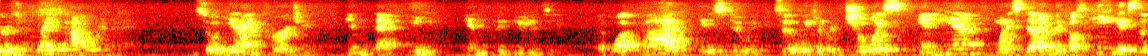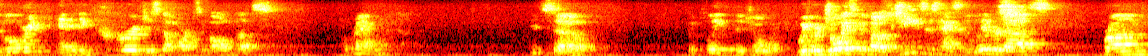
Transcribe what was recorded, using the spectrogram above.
There is great power in that. And so, again, I encourage you in that. Be in the unity of what God is doing so that we can rejoice in Him when it's done because He gets the glory and it encourages the hearts of all of us around one another. And so, complete the joy. We rejoice because Jesus has delivered us from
